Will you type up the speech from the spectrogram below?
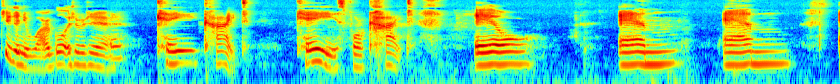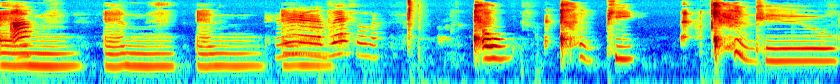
这个你玩过是不是嗯？K kite。K is for kite. L M M N N N 嗯， N 不要说了， O P Q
